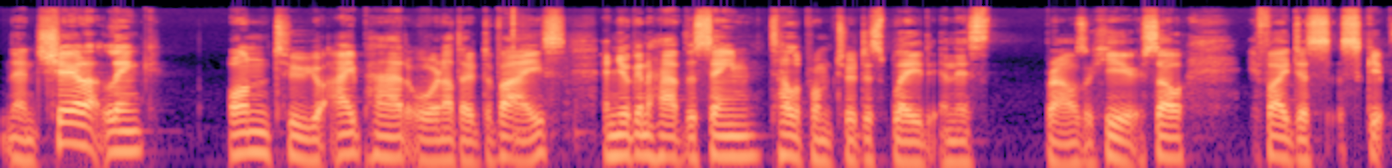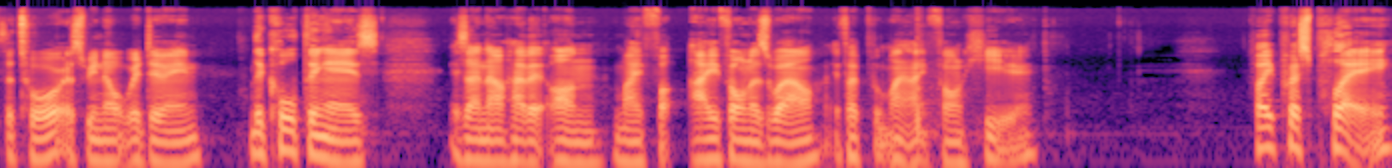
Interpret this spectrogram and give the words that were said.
Then share that link onto your iPad or another device, and you're going to have the same teleprompter displayed in this browser here. So if I just skip the tour, as we know what we're doing, the cool thing is is I now have it on my iPhone as well. If I put my iPhone here, if I press play,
